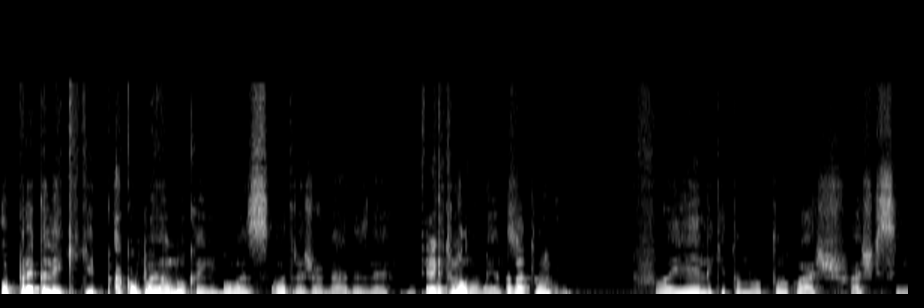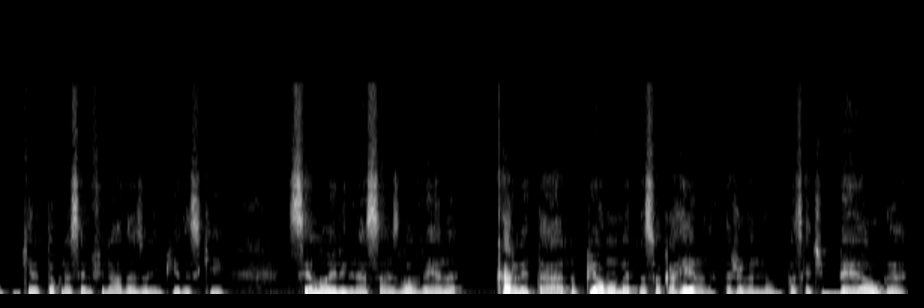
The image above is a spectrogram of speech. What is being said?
O Prepelic, que acompanhou o Luca em boas outras jornadas, né? Ele que tomou momentos. o Batum? Foi ele que tomou o toco, acho. Acho que sim. Que ele tocou na semifinal das Olimpíadas que selou a eliminação eslovena. Cara, ele tá no pior momento da sua carreira, né? Tá jogando no basquete belga.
